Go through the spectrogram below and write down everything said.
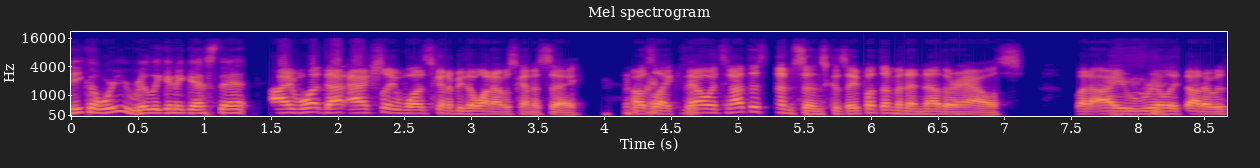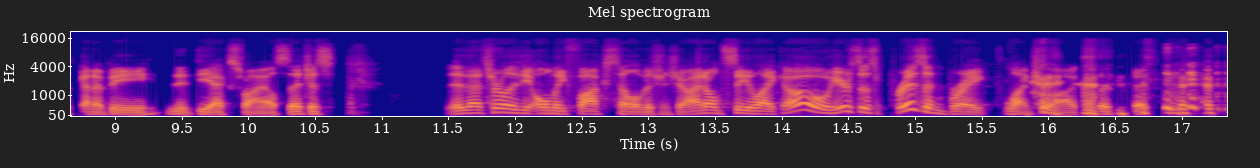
Nico, were you really going to guess that? I wa- that actually was going to be the one I was going to say. I was like, no, it's not the Simpsons because they put them in another house. But I really thought it was going to be the, the X Files. That just that's really the only Fox television show. I don't see like, oh, here's this Prison Break lunchbox. that, that,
